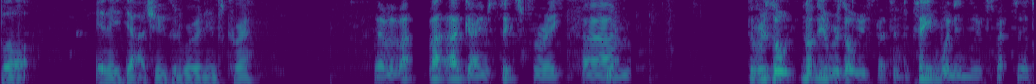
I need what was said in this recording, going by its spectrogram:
but yeah, the attitude could ruin his career. Yeah, but that, that, that game, 6 3. Um, The result, not the result you expected, the team winning you expected.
